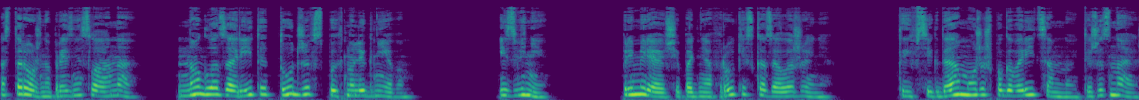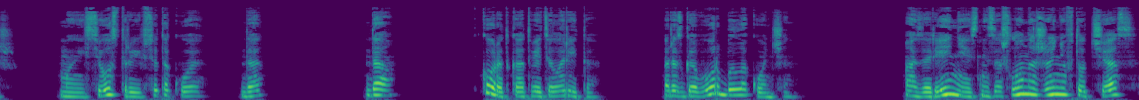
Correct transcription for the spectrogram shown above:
осторожно произнесла она, но глаза Риты тут же вспыхнули гневом. Извини, примиряюще подняв руки, сказала Женя. Ты всегда можешь поговорить со мной, ты же знаешь. Мы сестры и все такое, да? Да, коротко ответила Рита. Разговор был окончен. Озарение снизошло на Женю в тот час,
